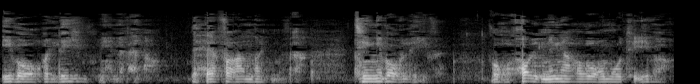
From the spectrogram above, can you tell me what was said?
i våre liv, mine venner. Det er her forandringen må være. Ting i vårt liv. Våre holdninger og våre motiver.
